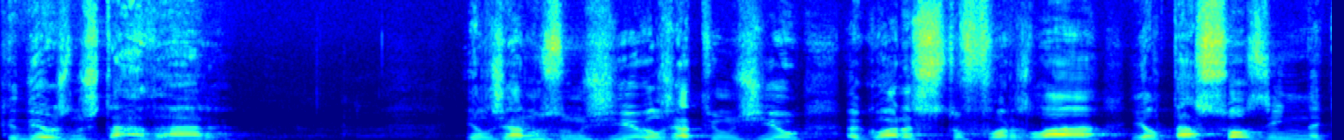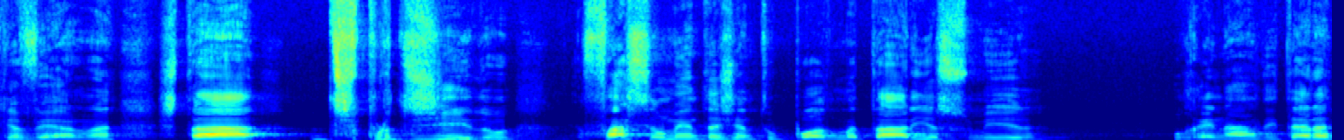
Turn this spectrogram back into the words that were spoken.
que Deus nos está a dar. Ele já nos ungiu, ele já te ungiu. Agora, se tu fores lá, ele está sozinho na caverna, está desprotegido, facilmente a gente o pode matar e assumir o reinado. Então era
